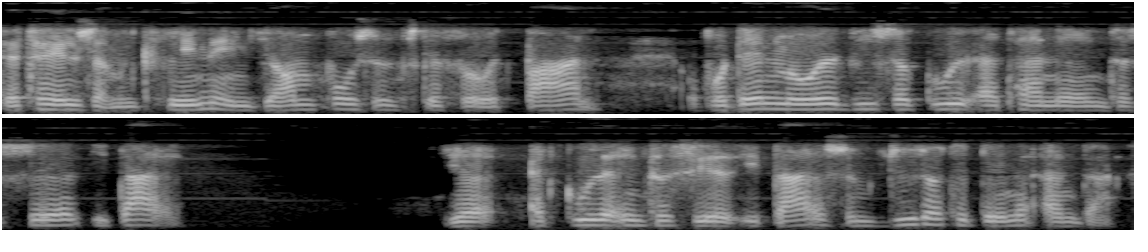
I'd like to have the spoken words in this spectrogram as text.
Der tales om en kvinde, en jomfru, som skal få et barn, og på den måde viser Gud, at han er interesseret i dig. Ja, at Gud er interesseret i dig, som lytter til denne andagt.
